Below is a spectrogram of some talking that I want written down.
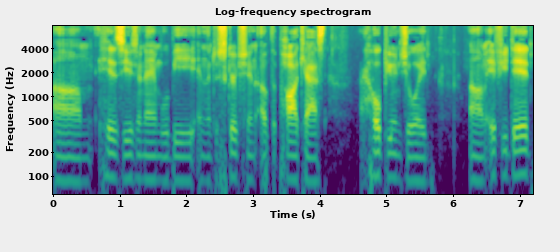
Um, his username will be in the description of the podcast. I hope you enjoyed. Um, if you did,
